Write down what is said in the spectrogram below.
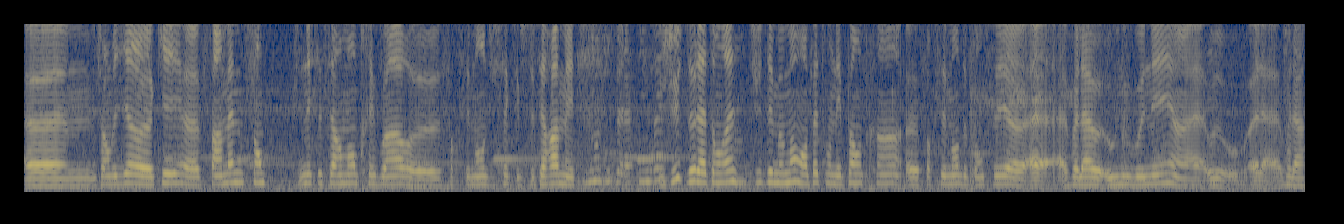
Euh, j'ai envie de dire, qui est, enfin même sans nécessairement prévoir euh, forcément du sexe, etc. Mais Non, juste de la tendresse. Juste de la tendresse, juste des moments où en fait on n'est pas en train euh, forcément de penser euh, à- à- voilà, au nouveau-né, voilà,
